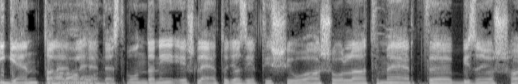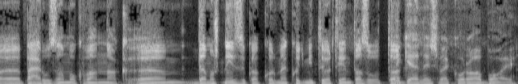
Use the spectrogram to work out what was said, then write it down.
Igen, talán Valahol? lehet ezt mondani, és lehet, hogy azért is jó a hasonlat, mert bizonyos párhuzamok vannak. De most nézzük akkor meg, hogy mi történt azóta. Igen, és mekkora a baj?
